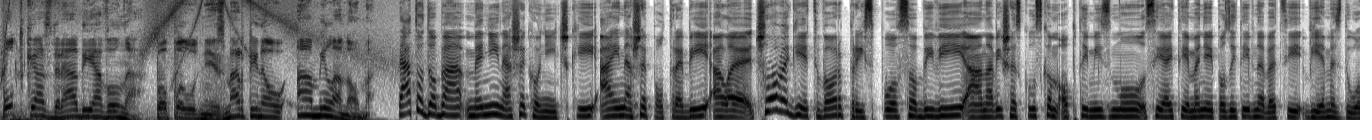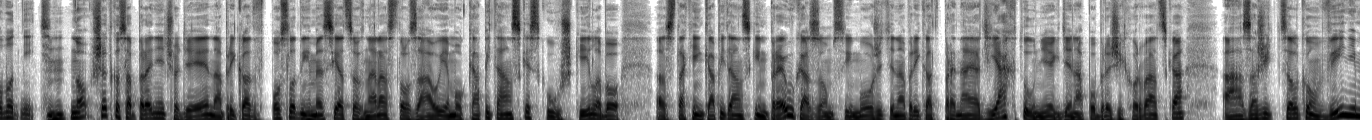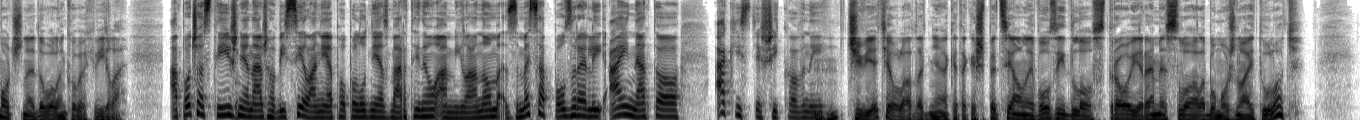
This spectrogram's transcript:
Podcast Rádia Vlna. Popoludne s Martinou a Milanom. Táto doba mení naše koníčky, aj naše potreby, ale človek je tvor prispôsobivý a navyše s kúskom optimizmu si aj tie menej pozitívne veci vieme zdôvodniť. Mhm. No, všetko sa pre niečo deje. Napríklad v posledných mesiacoch narastol záujem o kapitánske skúšky, lebo e, s takým kapitánskym preukazom si môžete napríklad prenajať jachtu niekde na pobreží Chorvátska a zažiť celkom výnimočné dovolenkové chvíle. A počas týždňa nášho vysielania popoludnia s Martinou a Milanom sme sa pozreli aj na to, aký ste šikovní. Mhm. Či viete ovládať nejaké také špeciálne vozidlo, stroj, remeslo alebo možno aj tú loď?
